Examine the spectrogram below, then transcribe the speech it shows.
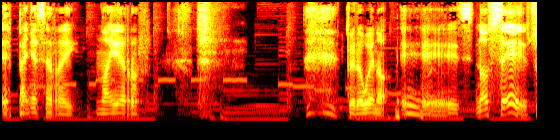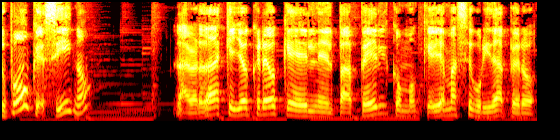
España se rey. No hay error. Pero bueno, eh, no sé, supongo que sí, ¿no? La verdad es que yo creo que en el papel como que había más seguridad, pero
